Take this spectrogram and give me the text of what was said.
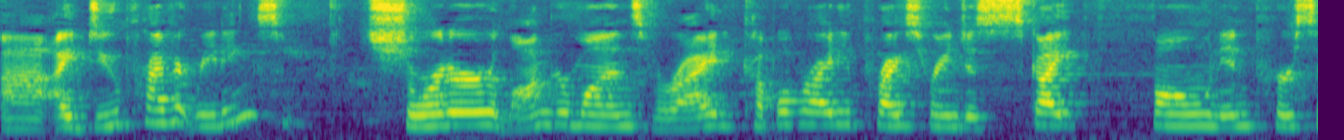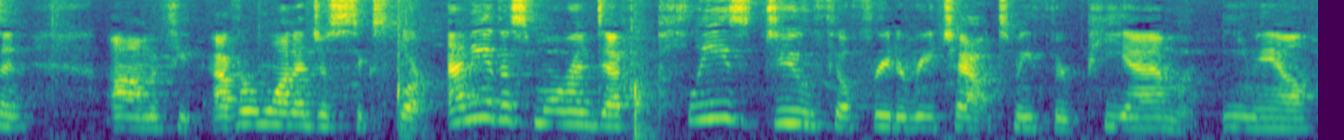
uh, I do private readings, shorter, longer ones, variety, couple variety price ranges, Skype, phone, in person. Um, if you ever want to just explore any of this more in depth, please do feel free to reach out to me through PM or email.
